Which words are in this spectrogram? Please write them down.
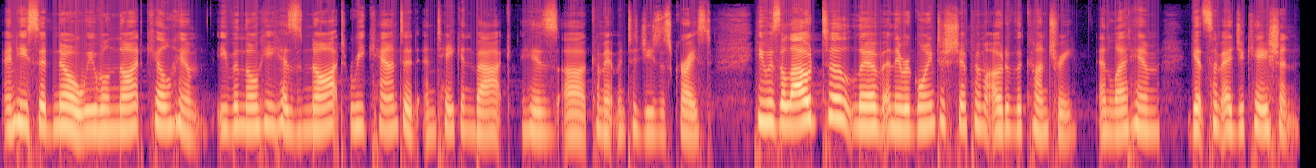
And he said, No, we will not kill him, even though he has not recanted and taken back his uh, commitment to Jesus Christ. He was allowed to live, and they were going to ship him out of the country and let him get some education.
